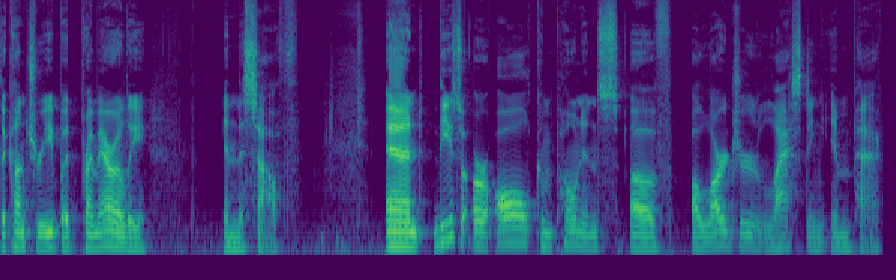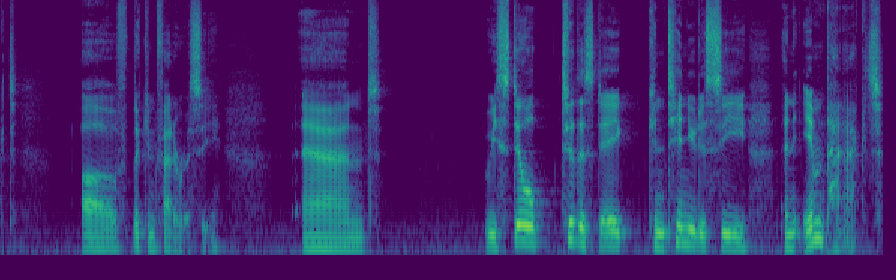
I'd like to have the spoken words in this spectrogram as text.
the country, but primarily in the South. And these are all components of a larger lasting impact of the Confederacy. And we still, to this day, continue to see an impact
